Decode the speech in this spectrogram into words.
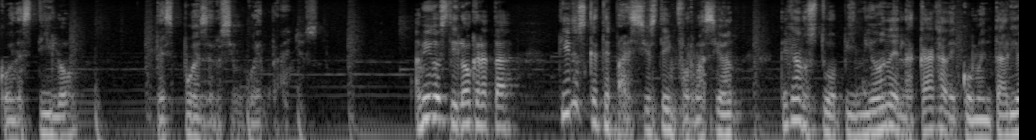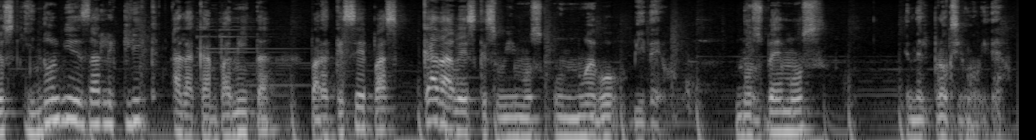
con estilo después de los 50 años. Amigo estilócrata, Dinos qué te pareció esta información, déjanos tu opinión en la caja de comentarios y no olvides darle click a la campanita para que sepas cada vez que subimos un nuevo video. Nos vemos en el próximo video.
